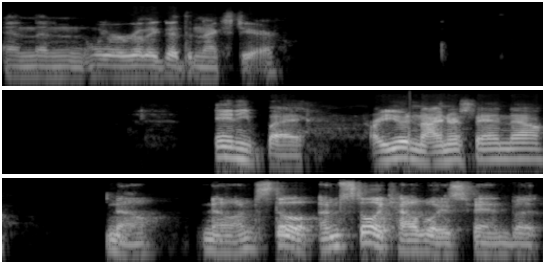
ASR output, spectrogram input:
and then we were really good the next year. Anyway, are you a Niners fan now? No, no, I'm still I'm still a Cowboys fan, but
